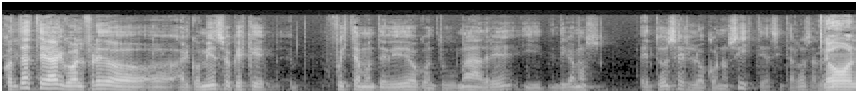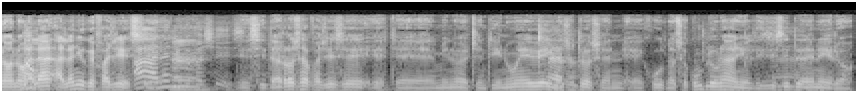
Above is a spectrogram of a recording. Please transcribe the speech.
Contaste algo, Alfredo, al comienzo, que es que fuiste a Montevideo con tu madre y, digamos, entonces lo conociste a Citarrosa. No, no, no, Al, al año que fallece. Ah, el año Ah. que fallece. Eh, Citarrosa fallece este, en 1989 Claro. y nosotros en, eh, no, se cumple un año, el 17 Ah. de enero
